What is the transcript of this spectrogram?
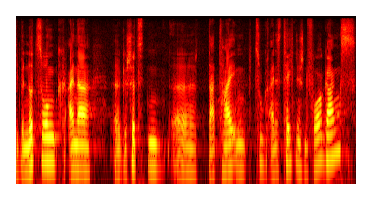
die Benutzung einer äh, geschützten äh, Datei im Zug eines technischen Vorgangs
